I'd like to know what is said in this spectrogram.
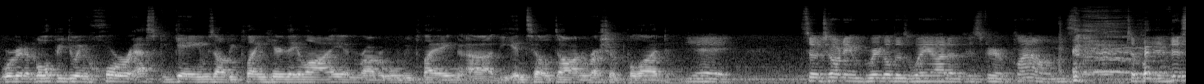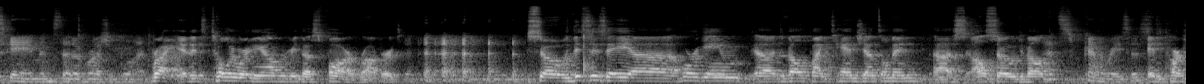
We're gonna both be doing horror-esque games. I'll be playing Here They Lie, and Robert will be playing uh, the Until Dawn Rush of Blood. Yay. So Tony wriggled his way out of his fear of clowns to play this game instead of Rush of Blood. Right, and it's totally working out for me thus far, Robert. So this is a uh, horror game uh, developed by Tan Gentleman, uh, also developed That's kind of racist. in part.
